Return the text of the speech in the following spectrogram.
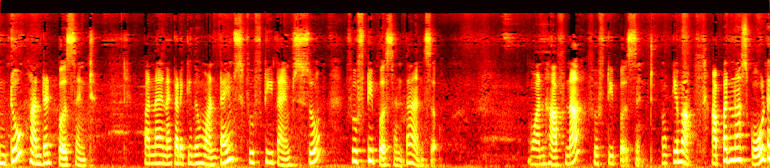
இன்டூ ஹண்ட்ரட் பர்சன்ட் பண்ணால் என்ன கிடைக்குது one times fifty times so fifty percent தான் ஆன்சர் ஒன் ஹாஃப்னா ஃபிஃப்டி பர்சன்ட் ஓகேவா Aparna scored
